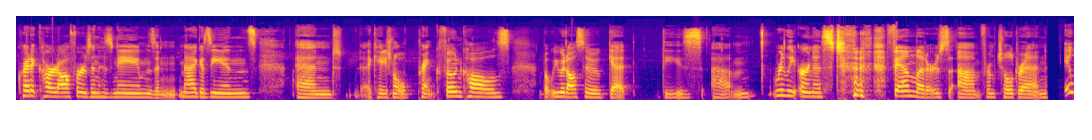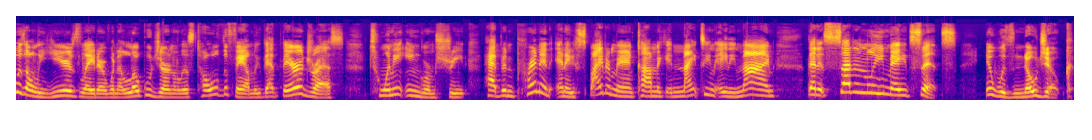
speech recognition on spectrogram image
credit card offers in his names and magazines and occasional prank phone calls. But we would also get these um, really earnest fan letters um, from children. It was only years later when a local journalist told the family that their address, 20 Ingram Street, had been printed in a Spider Man comic in 1989 that it suddenly made sense. It was no joke.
